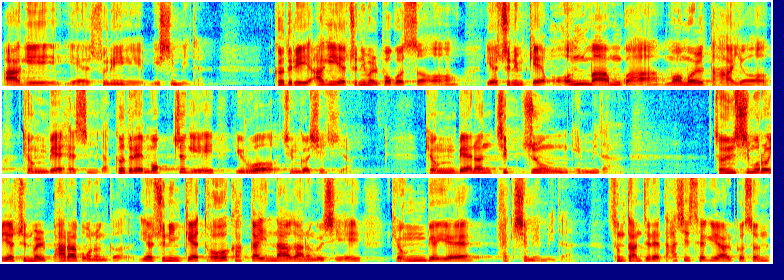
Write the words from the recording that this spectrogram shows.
아기 예수님이십니다. 그들이 아기 예수님을 보고서 예수님께 온 마음과 몸을 다하여 경배했습니다. 그들의 목적이 이루어진 것이지요. 경배는 집중입니다. 전심으로 예수님을 바라보는 것, 예수님께 더 가까이 나아가는 것이 경배의 핵심입니다. 성탄절에 다시 새겨야 할 것은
